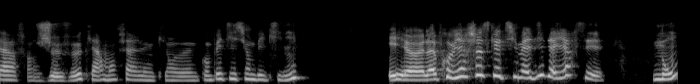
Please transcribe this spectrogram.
enfin, je veux clairement faire une, compétition bikini. Et euh, la première chose que tu m'as dit d'ailleurs, c'est non,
